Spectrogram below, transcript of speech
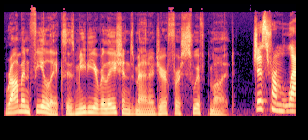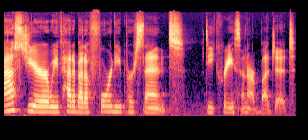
Robin Felix is media relations manager for SwiftMUD. Just from last year, we've had about a 40% decrease in our budget.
